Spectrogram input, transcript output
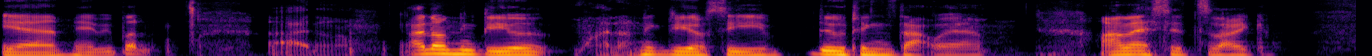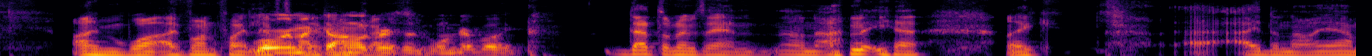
Yeah, maybe, but I don't know. I don't think the I don't think the UFC do things that way, unless it's like I'm what I've won fight. Rory MacDonald versus Wonderboy. That's what I'm saying. No, no, yeah, like I, I don't know. Yeah,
